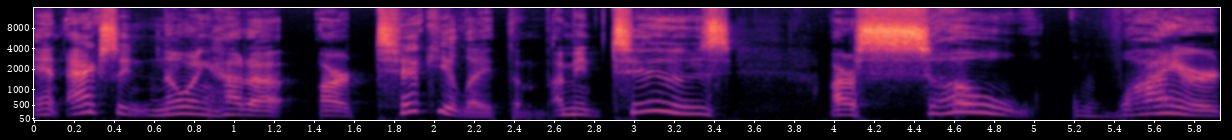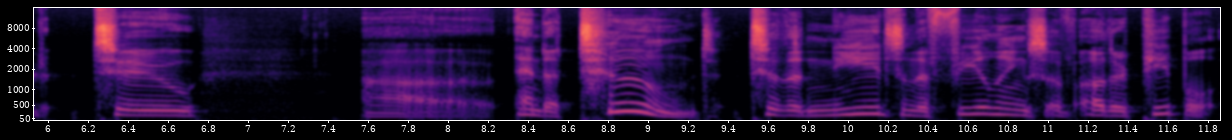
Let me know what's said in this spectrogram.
and actually knowing how to articulate them. I mean twos are so wired to uh, and attuned to the needs and the feelings of other people,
